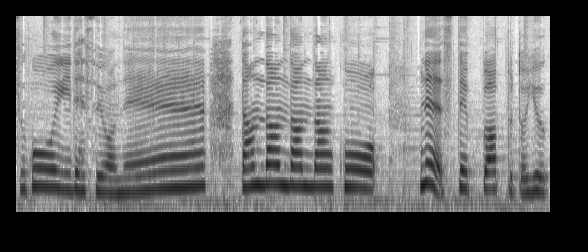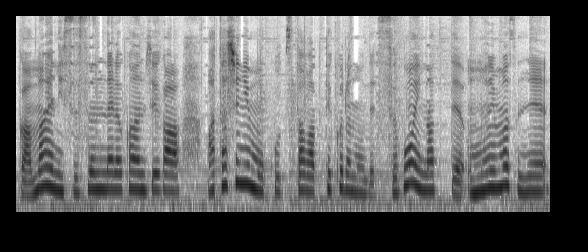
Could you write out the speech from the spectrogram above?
すごいですよね。だんだんだんだんこう、ね、ステップアップというか、前に進んでる感じが、私にもこう伝わってくるのですごいなって思いますね。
